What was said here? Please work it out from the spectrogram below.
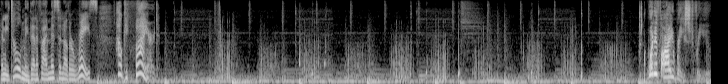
and he told me that if I miss another race, I'll get fired. If I raced for you?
